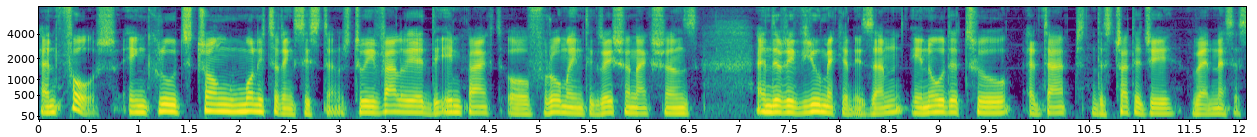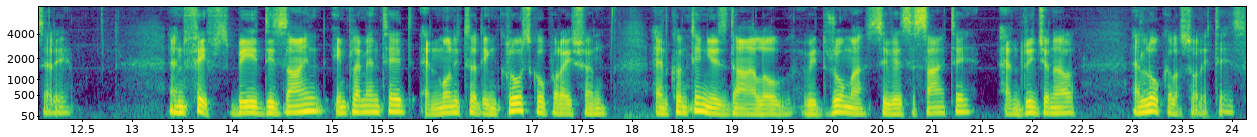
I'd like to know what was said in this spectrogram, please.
and fourth, include strong monitoring systems to evaluate the impact of Roma integration actions and the review mechanism in order to adapt the strategy when necessary. And fifth, be designed, implemented, and monitored in close cooperation and continuous dialogue with Roma civil society and regional and local authorities.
